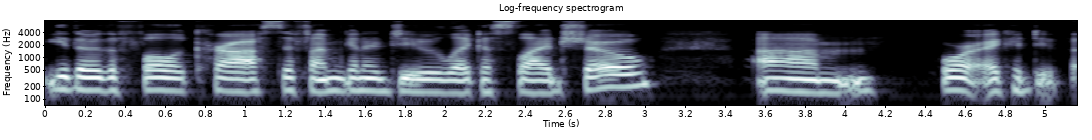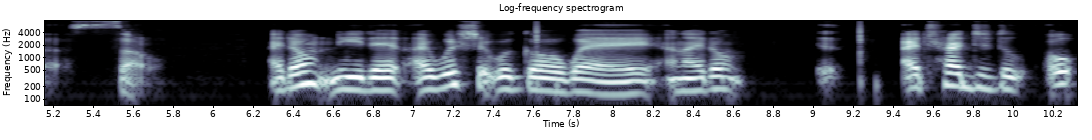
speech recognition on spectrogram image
either the full across if I'm going to do like a slideshow, um, or I could do this. So I don't need it. I wish it would go away and I don't, I tried to, oh,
